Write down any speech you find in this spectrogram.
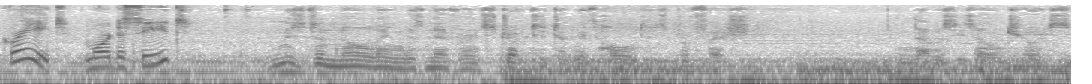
Great. More deceit? Mr. Nolan was never instructed to withhold his profession. And that was his own choice.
